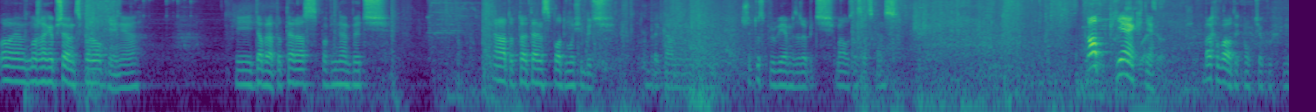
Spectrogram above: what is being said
one można je przejąć ponownie, nie? I dobra, to teraz powinno być... A, to, to ten spot musi być brekany. Jeszcze tu spróbujemy zrobić małą zasaskans. No, pięknie! Brakowało tych punkcioków i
